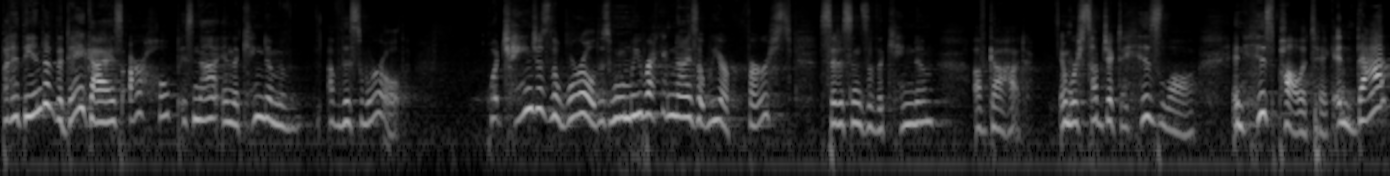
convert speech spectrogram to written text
But at the end of the day, guys, our hope is not in the kingdom of, of this world. What changes the world is when we recognize that we are first citizens of the kingdom of God and we're subject to his law and his politic. And that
